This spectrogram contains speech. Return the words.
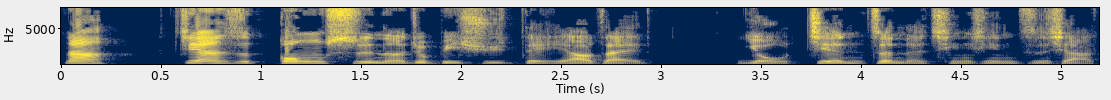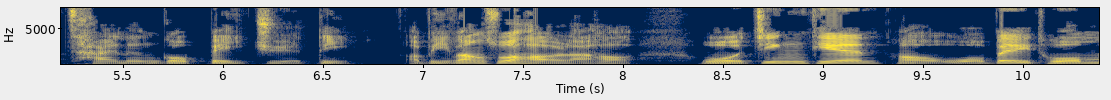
那既然是公事呢，就必须得要在有见证的情形之下才能够被决定啊。比方说好了哈，我今天哦，我被托梦，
